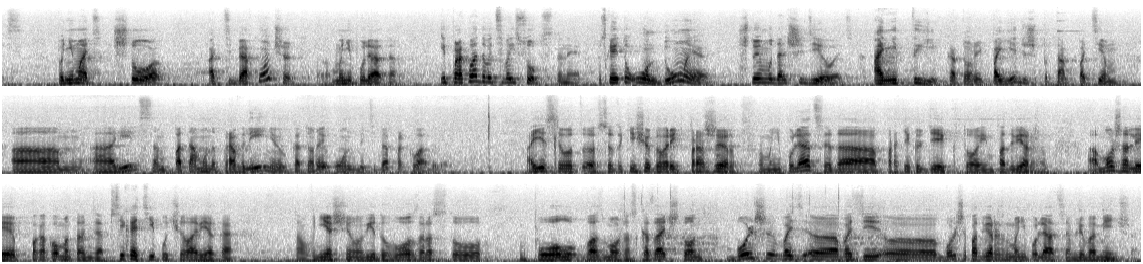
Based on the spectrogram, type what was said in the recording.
Понимать, что от тебя хочет манипулятор, и прокладывать свои собственные. Пускай это он думает, что ему дальше делать, а не ты, который поедешь по, там, по тем рельсам, по тому направлению, которое он для тебя прокладывает. А если вот э, все-таки еще говорить про жертв манипуляции, да, про тех людей, кто им подвержен, а можно ли по какому-то не знаю, психотипу человека, там, внешнему виду, возрасту, полу, возможно, сказать, что он больше, воз, э, возде, э, больше подвержен манипуляциям, либо меньше?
